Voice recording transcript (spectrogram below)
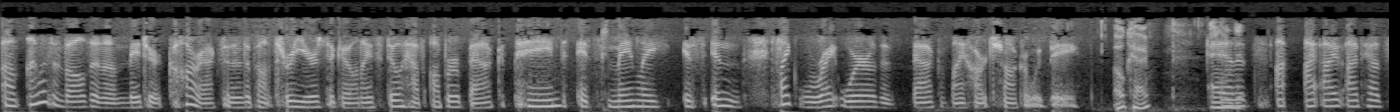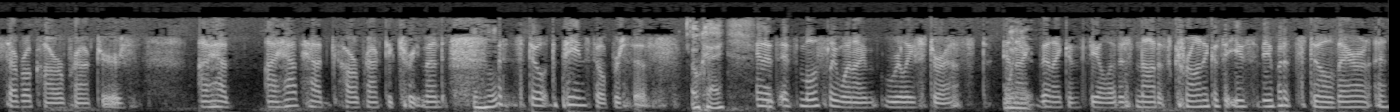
Um, I was involved in a major car accident about three years ago, and I still have upper back pain. It's mainly it's in it's like right where the back of my heart chakra would be. Okay. And, it's I, I I've had several chiropractors. I had I have had chiropractic treatment, Mm-hmm. but it's still the pain still persists. Okay. And it's, it's mostly when I'm really stressed, and I, then I can feel it. It's not as chronic as it used to be, but it's still there, and,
